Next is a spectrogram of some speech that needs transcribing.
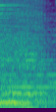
Yeah.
